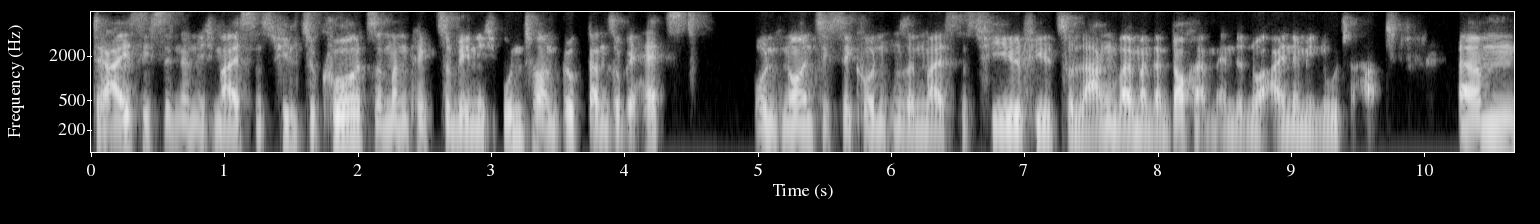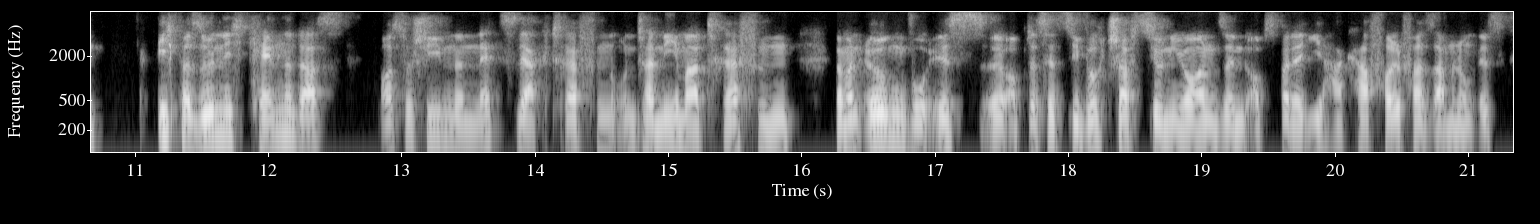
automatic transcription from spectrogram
30 sind nämlich meistens viel zu kurz und man kriegt zu wenig unter und wirkt dann so gehetzt. Und 90 Sekunden sind meistens viel, viel zu lang, weil man dann doch am Ende nur eine Minute hat. Ähm, ich persönlich kenne das aus verschiedenen Netzwerktreffen, Unternehmertreffen, wenn man irgendwo ist, äh, ob das jetzt die Wirtschaftsjunioren sind, ob es bei der IHK-Vollversammlung ist.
